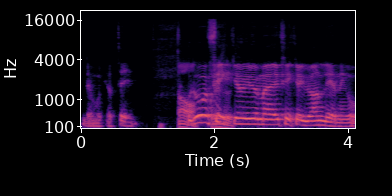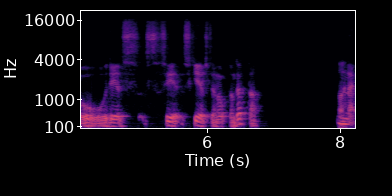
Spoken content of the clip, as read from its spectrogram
demokratin. Ja, och då fick jag, ju med, fick jag ju anledning och, och dels se, skrevs det något om detta. Nej. Nej.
